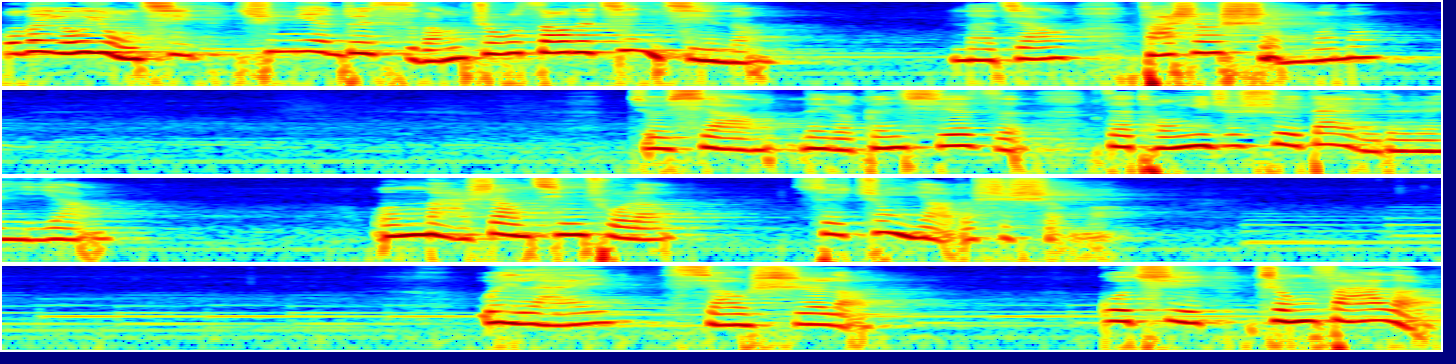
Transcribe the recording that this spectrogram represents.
我们有勇气去面对死亡周遭的禁忌呢？那将发生什么呢？就像那个跟蝎子在同一只睡袋里的人一样。我们马上清楚了，最重要的是什么？未来消失了，过去蒸发了。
